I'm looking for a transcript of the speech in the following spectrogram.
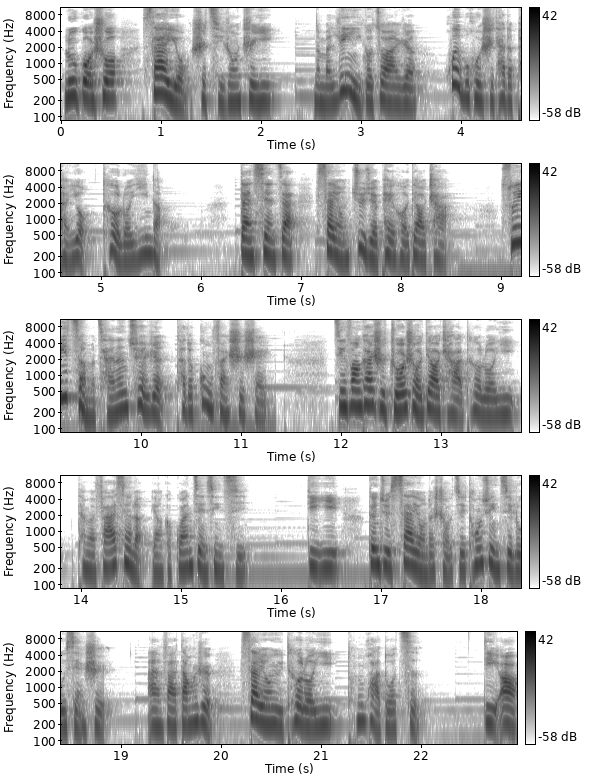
如果说赛勇是其中之一，那么另一个作案人会不会是他的朋友特洛伊呢？但现在赛勇拒绝配合调查，所以怎么才能确认他的共犯是谁？警方开始着手调查特洛伊，他们发现了两个关键信息：第一，根据赛勇的手机通讯记录显示，案发当日赛勇与特洛伊通话多次；第二，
